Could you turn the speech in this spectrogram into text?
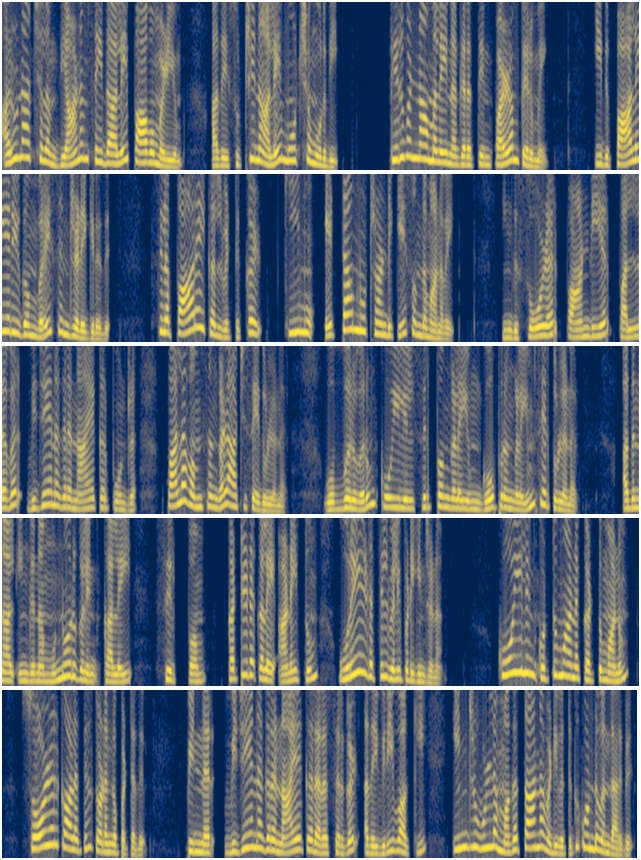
அருணாச்சலம் தியானம் செய்தாலே பாவம் அழியும் அதை சுற்றினாலே மோட்சமுறுதி திருவண்ணாமலை நகரத்தின் பழம்பெருமை. இது பாளையர் யுகம் வரை சென்றடைகிறது. சில பாறை கல்வெட்டுக்கள் கிமு எட்டாம் நூற்றாண்டுக்கே சொந்தமானவை. இங்கு சோழர் பாண்டியர் பல்லவர் விஜயநகர நாயக்கர் போன்ற பல வம்சங்கள் ஆட்சி செய்துள்ளனர். ஒவ்வொருவரும் கோயிலில் சிற்பங்களையும் கோபுரங்களையும் சேர்த்துள்ளனர். அதனால் இங்கு நம் முன்னோர்களின் கலை சிற்பம் கட்டிடக்கலை அனைத்தும் ஒரே இடத்தில் வெளிப்படுகின்றன. கோயிலின் கொட்டுமான கட்டுமானம் சோழர் காலத்தில் தொடங்கப்பட்டது. பின்னர் விஜயநகர நாயக்கர் அரசர்கள் அதை விரிவாக்கி இன்று உள்ள மகத்தான வடிவத்துக்கு கொண்டு வந்தார்கள்.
